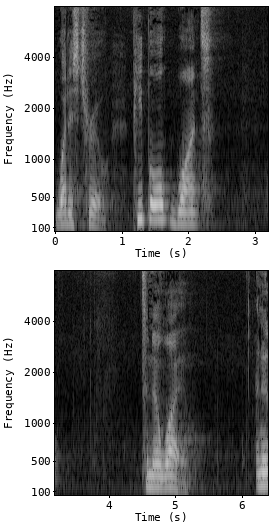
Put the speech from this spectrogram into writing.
what is true. People want to know why. And in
